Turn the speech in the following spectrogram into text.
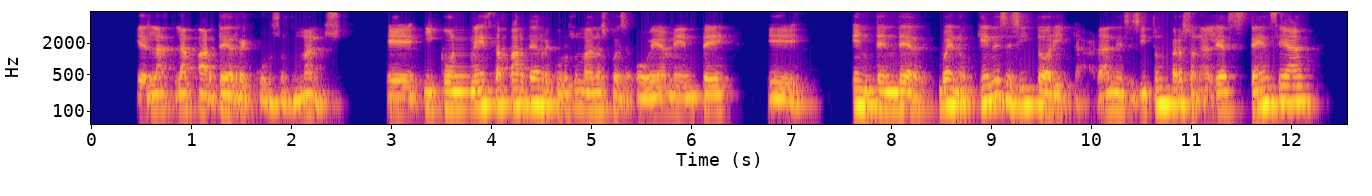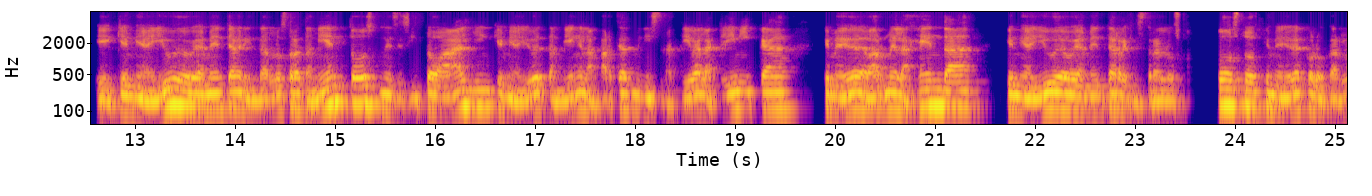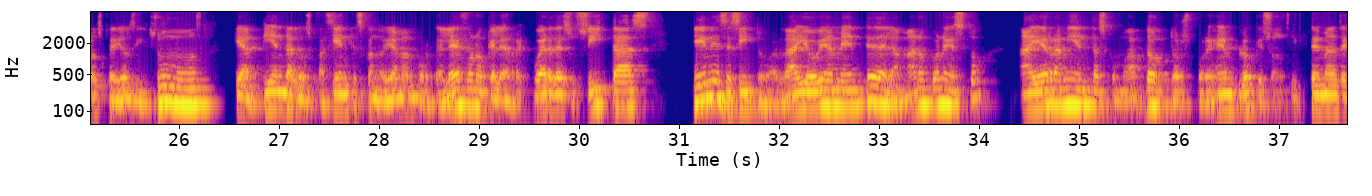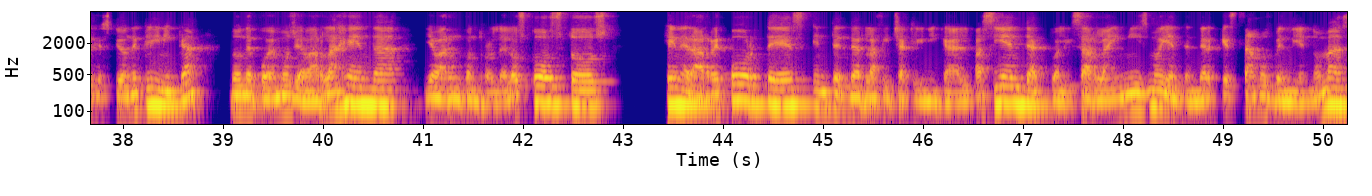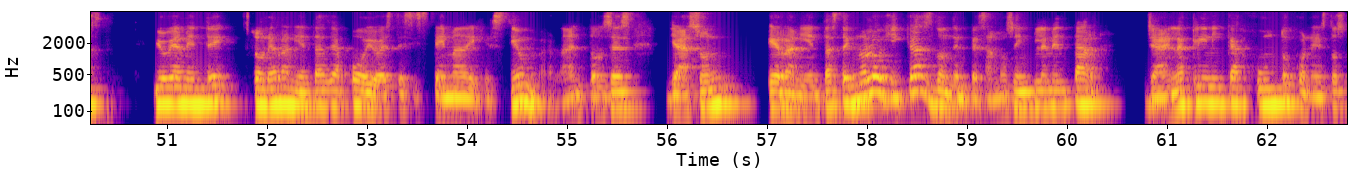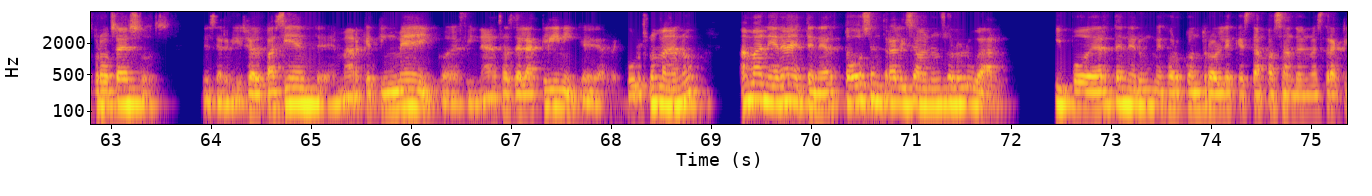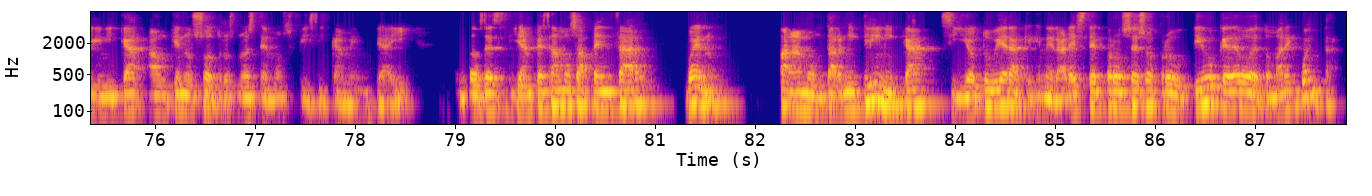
que es la, la parte de recursos humanos. Eh, y con esta parte de recursos humanos, pues obviamente eh, entender, bueno, ¿qué necesito ahorita? ¿verdad? Necesito un personal de asistencia eh, que me ayude obviamente a brindar los tratamientos, necesito a alguien que me ayude también en la parte administrativa de la clínica, que me ayude a llevarme la agenda, que me ayude obviamente a registrar los costos, que me ayude a colocar los pedidos de insumos, que atienda a los pacientes cuando llaman por teléfono, que les recuerde sus citas, ¿Qué necesito, verdad? Y obviamente de la mano con esto hay herramientas como AppDoctors, por ejemplo, que son sistemas de gestión de clínica, donde podemos llevar la agenda, llevar un control de los costos, generar reportes, entender la ficha clínica del paciente, actualizarla ahí mismo y entender qué estamos vendiendo más. Y obviamente son herramientas de apoyo a este sistema de gestión, ¿verdad? Entonces ya son herramientas tecnológicas donde empezamos a implementar ya en la clínica junto con estos procesos de servicio al paciente, de marketing médico, de finanzas de la clínica y de recurso humano, a manera de tener todo centralizado en un solo lugar y poder tener un mejor control de qué está pasando en nuestra clínica, aunque nosotros no estemos físicamente ahí. Entonces ya empezamos a pensar, bueno, para montar mi clínica, si yo tuviera que generar este proceso productivo, ¿qué debo de tomar en cuenta?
